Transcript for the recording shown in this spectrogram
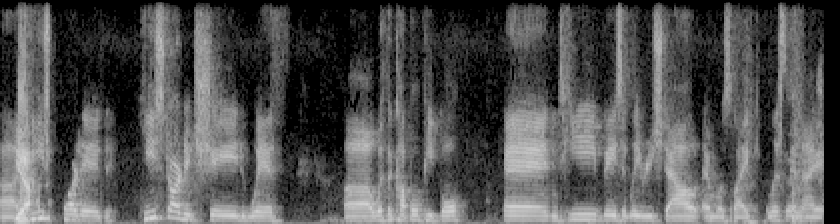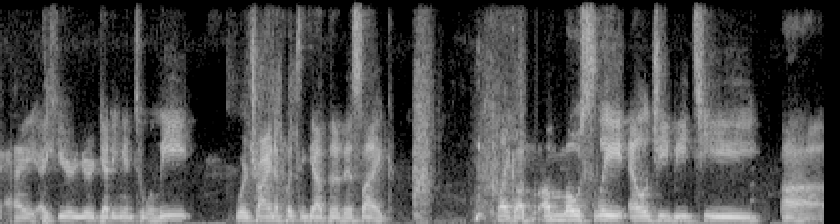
uh, yeah. he started he started Shade with uh, with a couple people and he basically reached out and was like, "Listen, I, I, I hear you're getting into elite. We're trying to put together this like like a, a mostly LGBT uh,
